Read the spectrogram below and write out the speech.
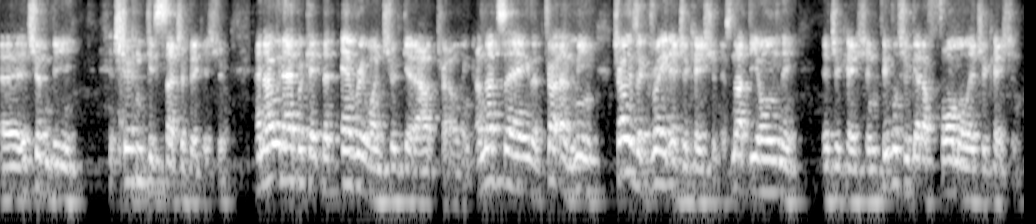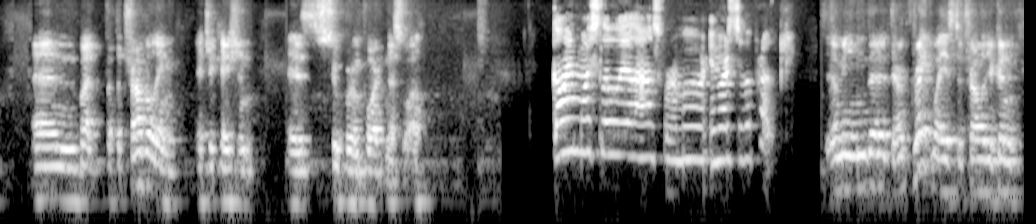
uh, it shouldn't be it shouldn't be such a big issue. And I would advocate that everyone should get out traveling. I'm not saying that. Tra- I mean, traveling is a great education. It's not the only education. People should get a formal education, and but but the traveling education is super important as well. Going more slowly allows for a more immersive approach. I mean, there, there are great ways to travel. You can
